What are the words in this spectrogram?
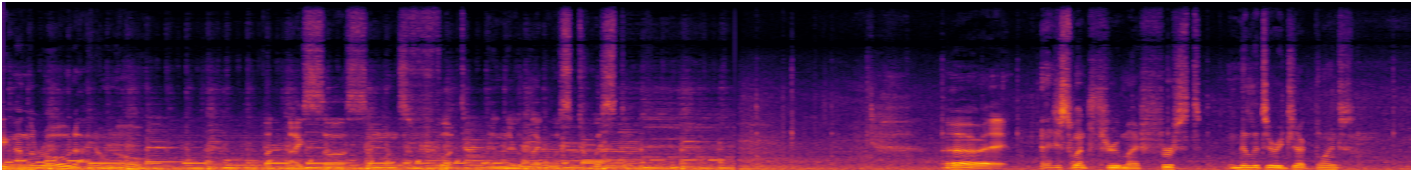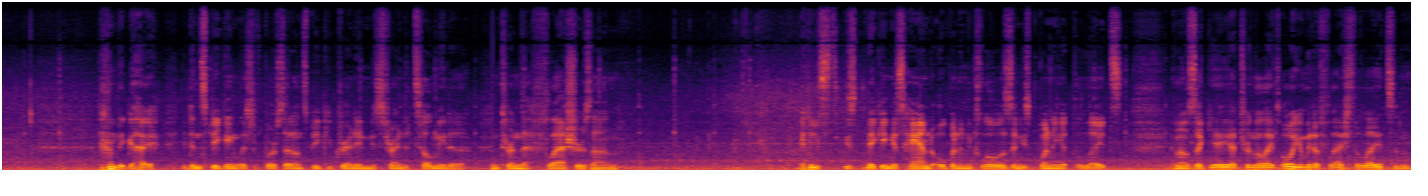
walking on the road? I don't know. But I saw someone's foot and their leg was twisted. Alright, I just went through my first military checkpoint. And the guy, he didn't speak English, of course I don't speak Ukrainian, he's trying to tell me to turn the flashers on. And he's, he's making his hand open and close and he's pointing at the lights. And I was like, yeah, yeah, turn the lights. Oh, you want me to flash the lights? And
